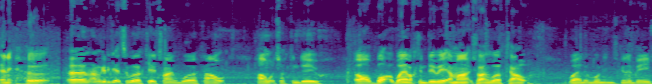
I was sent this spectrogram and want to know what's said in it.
And it hurt. Um, I'm gonna get to work here try and work out how much I can do or what where I can do it. I might try and work out where the running's gonna be.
